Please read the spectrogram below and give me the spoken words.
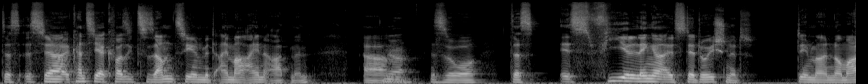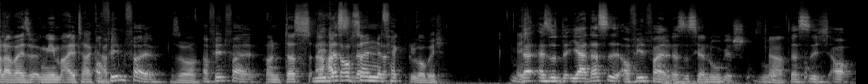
das ist ja, kannst du ja quasi zusammenzählen mit einmal einatmen. Ähm, Ja. So, das ist viel länger als der Durchschnitt, den man normalerweise irgendwie im Alltag Auf hat. jeden Fall. So. Auf jeden Fall. Und das Nee, hat das- auch seinen da- Effekt, glaube ich. Da, also ja, das ist auf jeden Fall, das ist ja logisch. So, Ja. Dass sich auch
